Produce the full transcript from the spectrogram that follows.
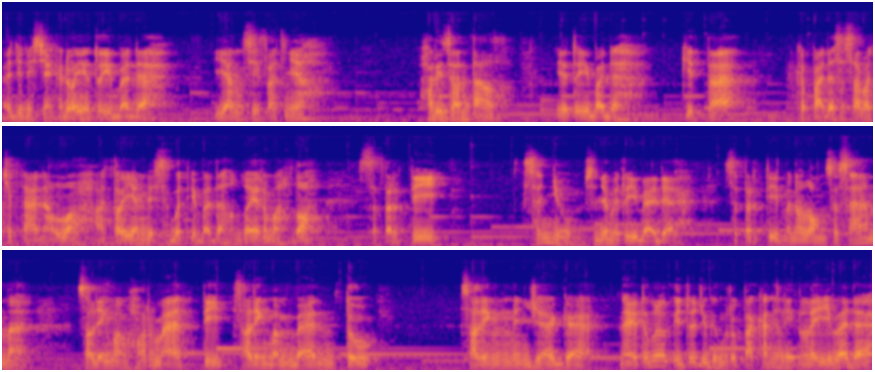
uh, jenis yang kedua yaitu ibadah yang sifatnya horizontal yaitu ibadah kita kepada sesama ciptaan Allah atau yang disebut ibadah ghair mahdoh seperti senyum senyum itu ibadah seperti menolong sesama, saling menghormati, saling membantu, saling menjaga. Nah, itu itu juga merupakan nilai-nilai ibadah.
